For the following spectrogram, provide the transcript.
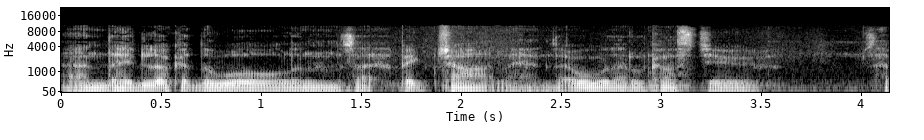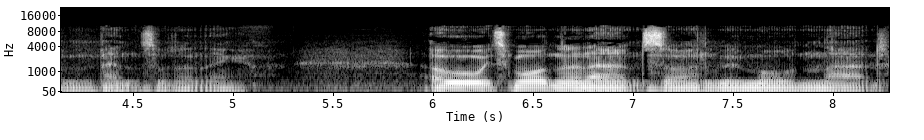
And they'd look at the wall and say, a big chart there and say, oh, that'll cost you seven pence or something. Oh, it's more than an ounce, so it'll be more than that.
